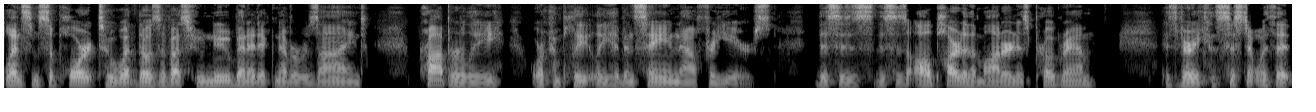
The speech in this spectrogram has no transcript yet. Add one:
lends some support to what those of us who knew Benedict never resigned properly or completely have been saying now for years. This is this is all part of the modernist program. It's very consistent with it,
